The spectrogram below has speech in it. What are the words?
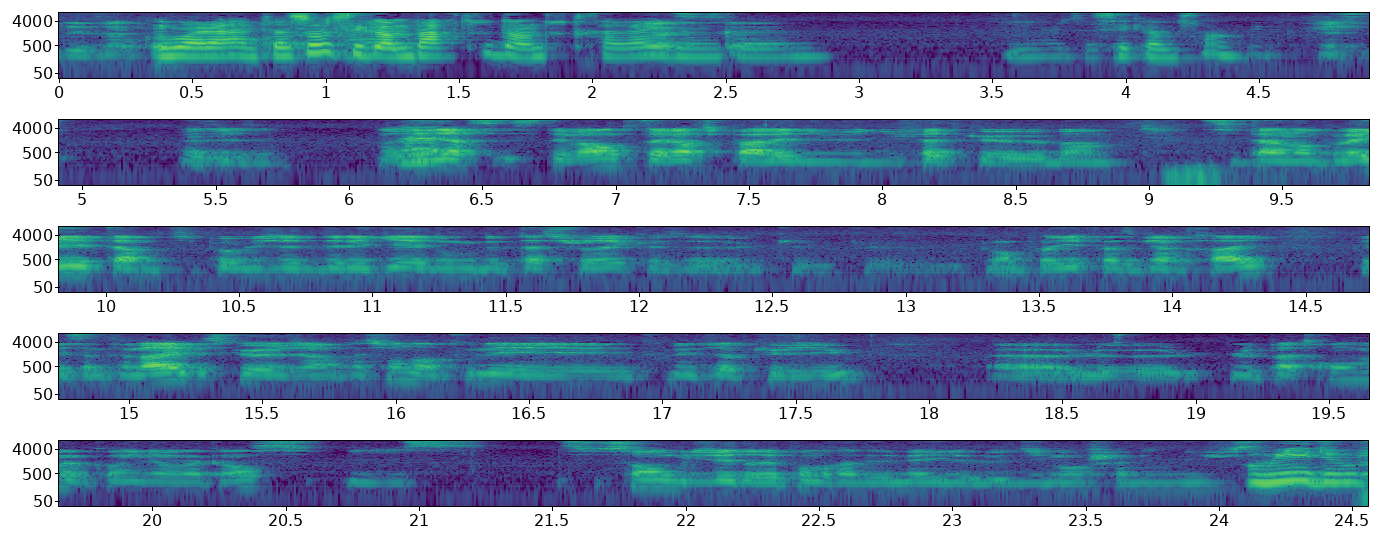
des inconvénients. Voilà, de toute façon, c'est Ouais. comme partout dans tout travail, Ouais, donc euh, c'est comme ça. Vas-y, vas-y. C'était marrant tout à l'heure, tu parlais du, du fait que ben, si t'es un employé, t'es un petit peu obligé de déléguer et donc de t'assurer que, que, que, que l'employé fasse bien le travail. Et ça me fait marrer parce que j'ai l'impression dans tous les, tous les jobs que j'ai eu, euh, le, le patron, même quand il est en vacances, il, s- il se sent obligé de répondre à des mails le dimanche à minuit. justement, Oui, de ouf.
